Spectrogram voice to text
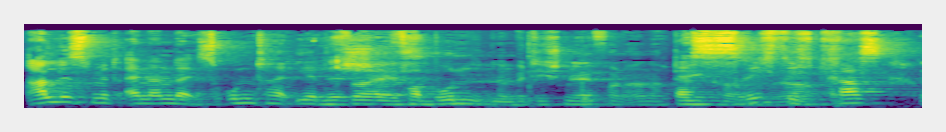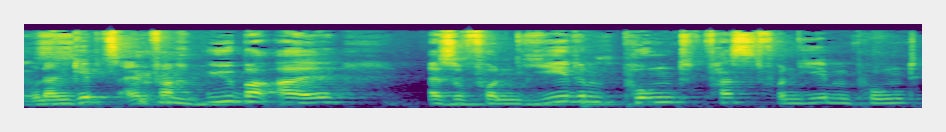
alles miteinander ist unterirdisch weiß, verbunden. Damit die schnell von A nach B Das ist richtig ja. krass. Das Und dann gibt es einfach überall, also von jedem Punkt, fast von jedem Punkt,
